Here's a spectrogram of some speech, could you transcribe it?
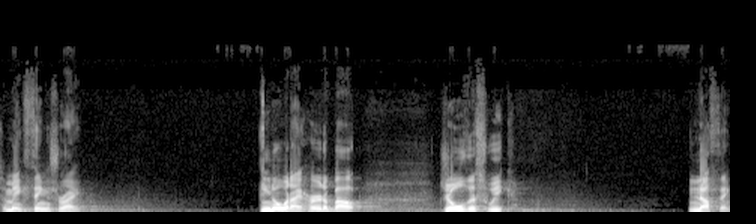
to make things right. You know what I heard about Joel this week? Nothing.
